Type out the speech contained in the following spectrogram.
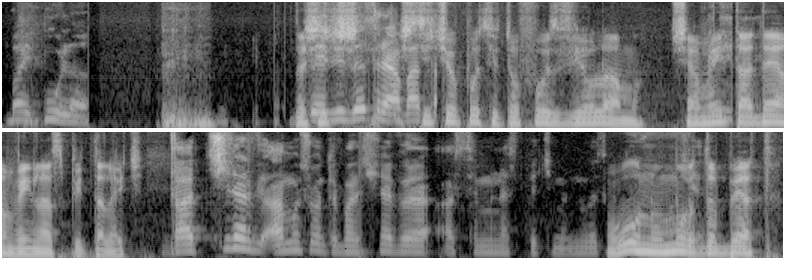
Băi, pulă Dar Deci știi, de treaba știi ta. ce-a pățit? A fost viola, mă. Și am venit, de am venit la spital aici. Dar cine ar fi... Am și o întrebare. Cine ar vrea asemenea specimen? Nu vezi că... Unul mor de beat.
